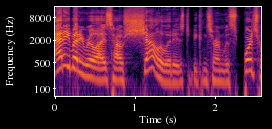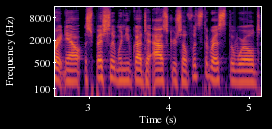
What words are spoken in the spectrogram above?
anybody realize how shallow it is to be concerned with sports right now, especially when you've got to ask yourself, what's the rest of the world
